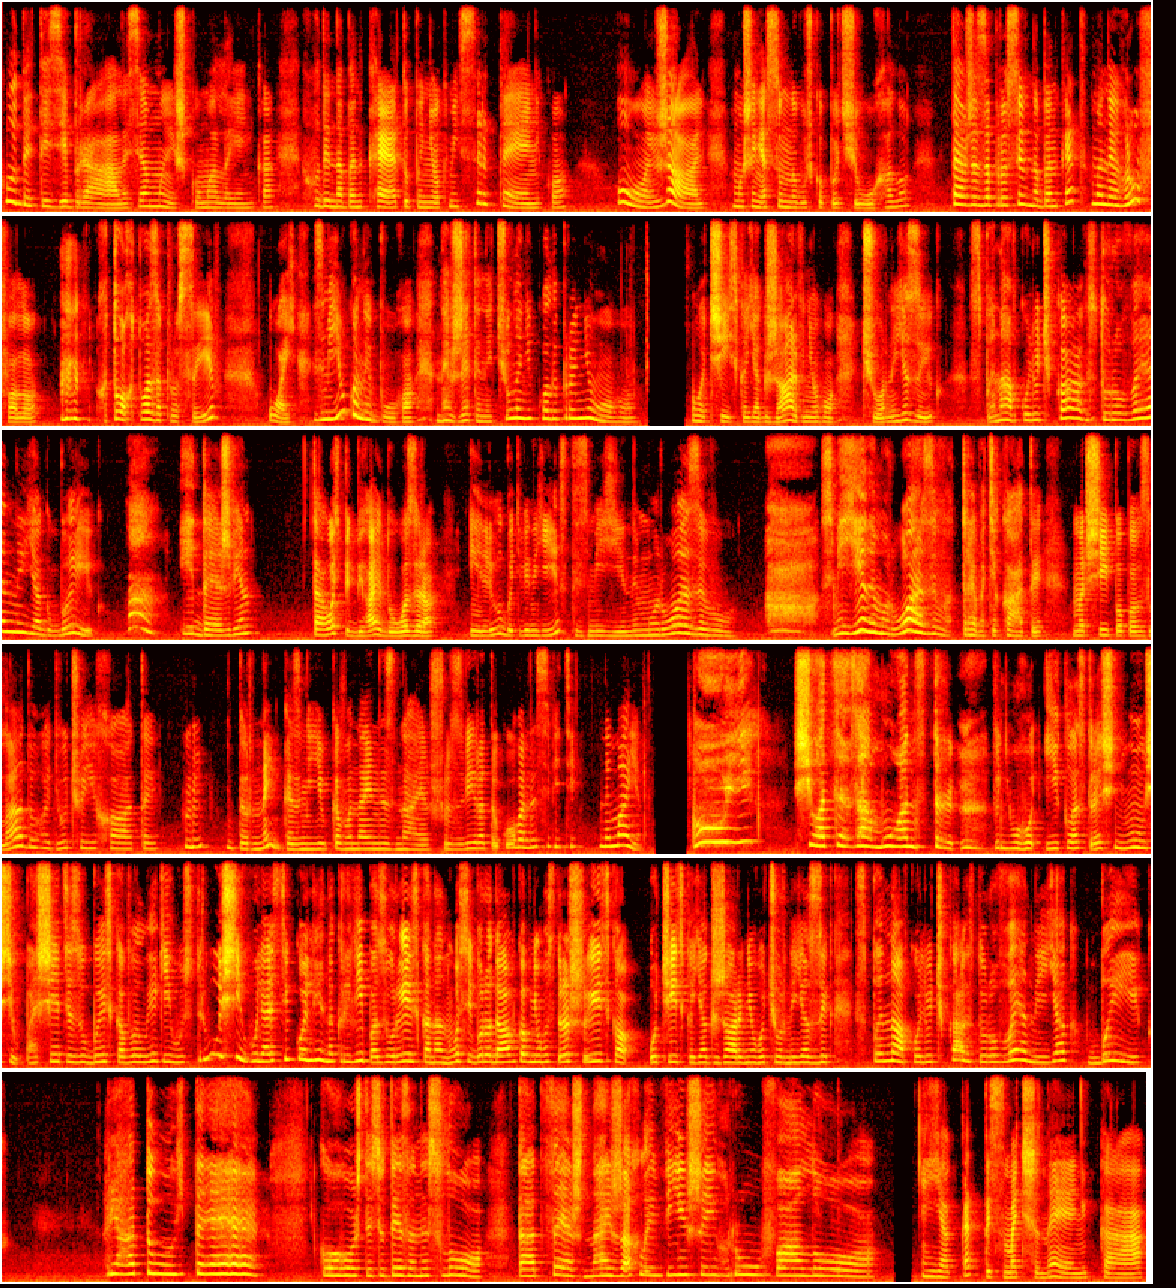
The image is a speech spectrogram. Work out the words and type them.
Куди ти зібралася, мишко маленька? Ходи на бенкет у пеньок мій серденько. Ой, жаль, мишеня сумно вушко почухало. Та вже запросив на бенкет мене груфало. Хто хто запросив? Ой, зміюко небого, невже ти не чула ніколи про нього? Очиська, як жар в нього, чорний язик, спина в колючках, здоровенний, як бик. А, і де ж він? Та ось підбігає до озера. І любить він їсти зміїне морозиво. Зміїне морозиво, треба тікати. Мерщій поповзла до гадючої хати. Дурненька зміївка, вона й не знає, що звіра такого на світі немає. Ой, що це за монстр? В нього ікла страшнющі, в пащеці зубиська великий гострющі, гулясті коліна, криві пазуриська, на носі бородавка, в нього страшиська, очиська, як жар, в нього чорний язик, спина в колючках здоровений, як бик. Рятуйте! Кого ж це сюди занесло? Та це ж найжахливіший груфало. Яка ти смачненька,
